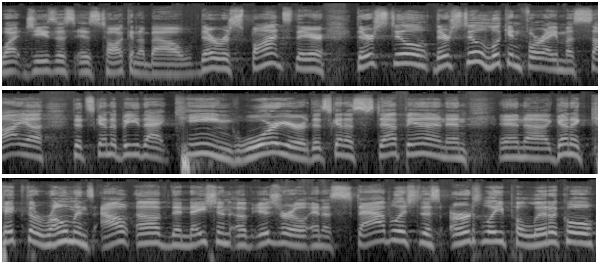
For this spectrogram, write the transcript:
what Jesus is talking about. Their response there, they're still they're still looking for a Messiah that's going to be that king, warrior that's going to step in and and uh, going to kick the Romans out of the nation of Israel and establish this earthly political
